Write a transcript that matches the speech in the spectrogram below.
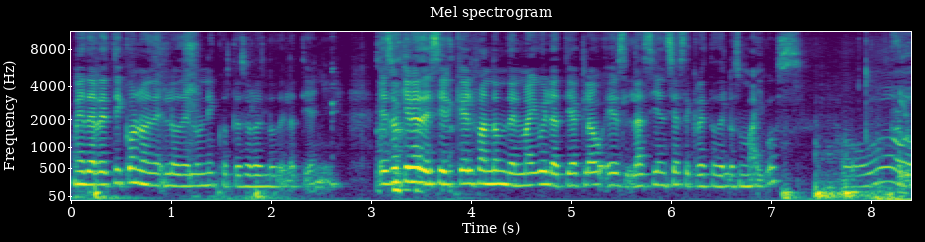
Me derretí con lo, de, lo del único tesoro es lo de la tía Ñi. Eso quiere decir que el fandom del Maigo y la tía Clau es la ciencia secreta de los Maigos. Oh.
